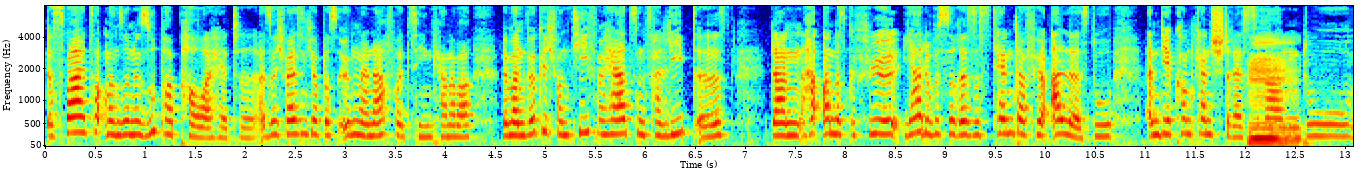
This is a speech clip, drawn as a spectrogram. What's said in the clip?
das war, als ob man so eine Superpower hätte. Also ich weiß nicht, ob das irgendwer nachvollziehen kann, aber wenn man wirklich von tiefem Herzen verliebt ist, dann hat man das Gefühl, ja, du bist so resistenter für alles. Du, an dir kommt kein Stress Hm. ran. Du,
